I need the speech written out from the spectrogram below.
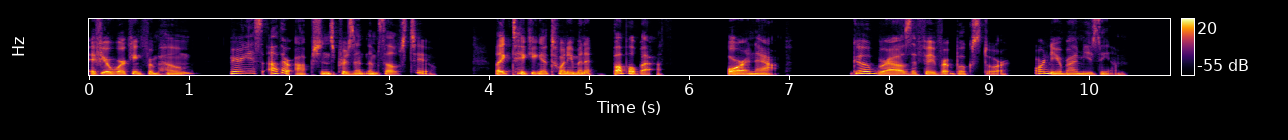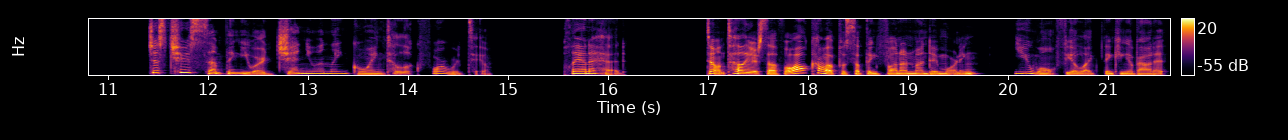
If you're working from home, various other options present themselves too, like taking a 20 minute bubble bath or a nap. Go browse a favorite bookstore or nearby museum. Just choose something you are genuinely going to look forward to. Plan ahead. Don't tell yourself, oh, I'll come up with something fun on Monday morning. You won't feel like thinking about it.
